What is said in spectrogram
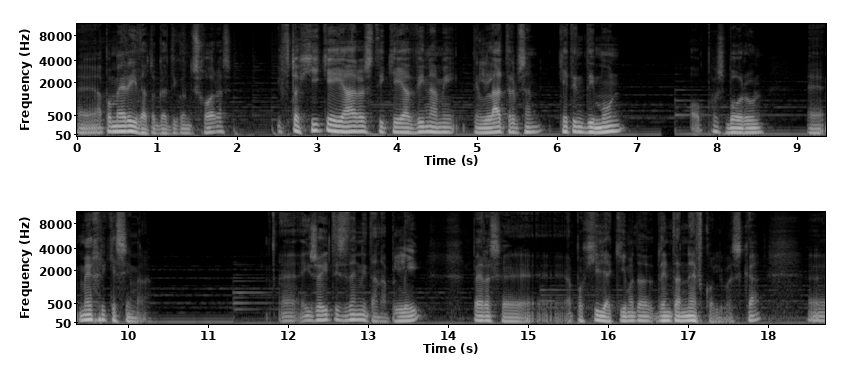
ε, από μερίδα των κατοίκων της χώρας. Οι φτωχοί και οι άρρωστοι και οι αδύναμοι την λάτρεψαν και την τιμούν όπως μπορούν ε, μέχρι και σήμερα. Ε, η ζωή της δεν ήταν απλή, πέρασε από χίλια κύματα, δεν ήταν εύκολη βασικά. Ε,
